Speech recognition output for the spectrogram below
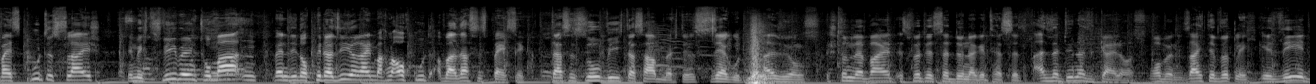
Ich weiß, gutes Fleisch, nämlich Zwiebeln, Tomaten, wenn sie noch Petersilie reinmachen, auch gut, aber das ist basic. Das ist so, wie ich das haben möchte. Das ist sehr gut. Also Jungs, Stunde weit, es wird jetzt der Döner getestet. Also der Döner sieht geil aus. Robin, sag ich dir wirklich, ihr seht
